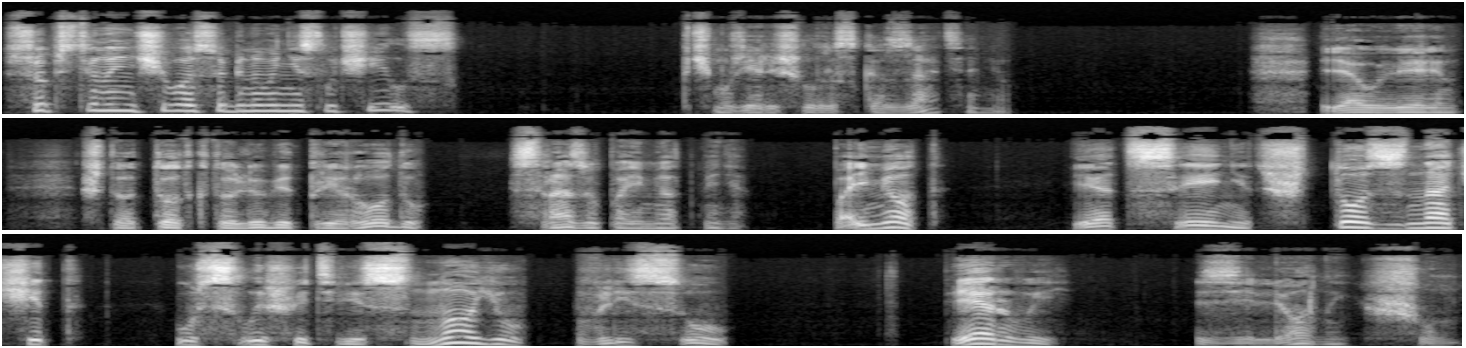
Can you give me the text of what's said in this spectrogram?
Собственно, ничего особенного не случилось. Почему же я решил рассказать о нем? Я уверен, что тот, кто любит природу, сразу поймет меня. Поймет и оценит, что значит услышать весною в лесу первый зеленый шум.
